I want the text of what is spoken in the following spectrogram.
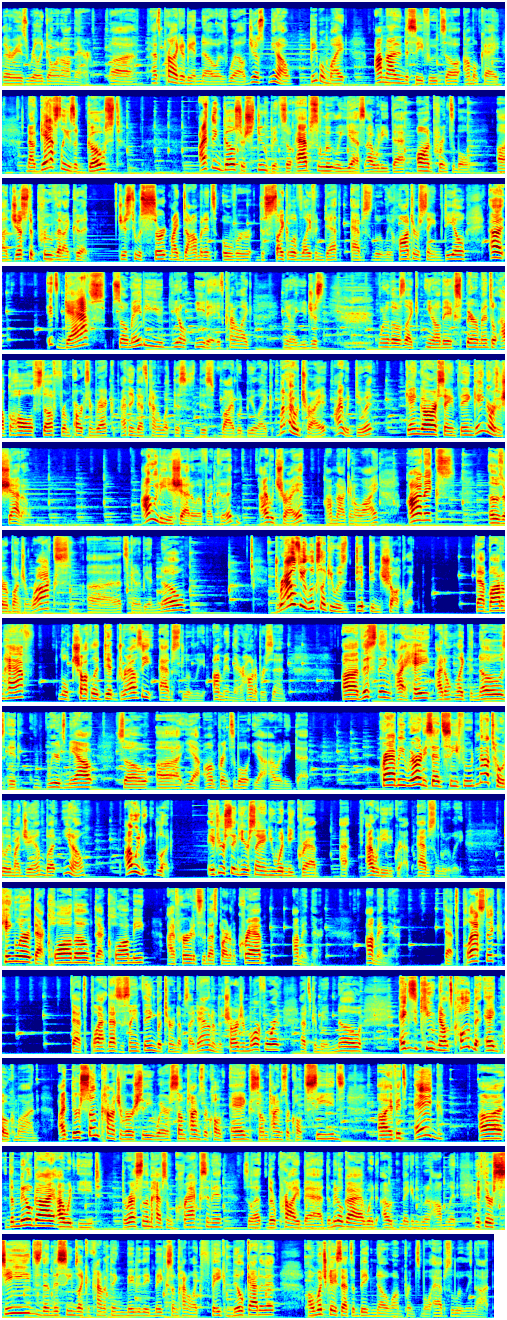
there is really going on there. Uh, that's probably gonna be a no as well. Just you know, people might. I'm not into seafood, so I'm okay. Now, Gastly is a ghost. I think ghosts are stupid, so absolutely yes, I would eat that on principle, uh, just to prove that I could. Just to assert my dominance over the cycle of life and death, absolutely. Haunter, same deal. Uh, it's gas, so maybe you you don't eat it. It's kind of like, you know, you just one of those like you know the experimental alcohol stuff from Parks and Rec. I think that's kind of what this is. This vibe would be like. But I would try it. I would do it. Gengar, same thing. Gengar is a shadow. I would eat a shadow if I could. I would try it. I'm not gonna lie. Onix, Those are a bunch of rocks. Uh, that's to be a no. Drowzee looks like it was dipped in chocolate. That bottom half, little chocolate dip Drowzee, absolutely. I'm in there, 100%. Uh, this thing I hate. I don't like the nose. It weirds me out. So, uh, yeah, on principle, yeah, I would eat that. Krabby, we already said seafood. Not totally my jam, but, you know, I would, look, if you're sitting here saying you wouldn't eat crab, I, I would eat a crab. Absolutely. Kingler, that claw, though, that claw meat, I've heard it's the best part of a crab. I'm in there. I'm in there. That's plastic. That's pla- that's the same thing, but turned upside down, and they're charging more for it. That's gonna be a no. Exeggcute, Now it's called the egg Pokemon. I, there's some controversy where sometimes they're called eggs, sometimes they're called seeds. Uh, if it's egg, uh, the middle guy I would eat. The rest of them have some cracks in it, so that they're probably bad. The middle guy I would I would make it into an omelet. If they're seeds, then this seems like a kind of thing. Maybe they'd make some kind of like fake milk out of it. In which case, that's a big no on principle. Absolutely not.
